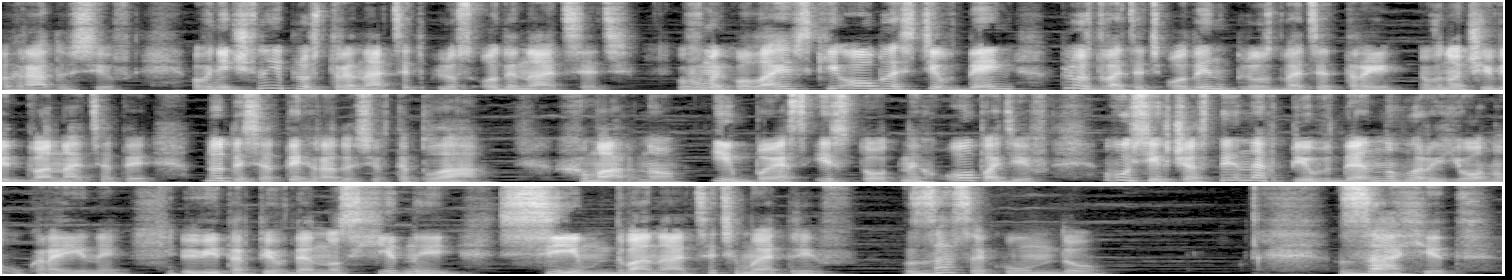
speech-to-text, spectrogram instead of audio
градусів, в нічний плюс 13 плюс 11. В Миколаївській області в день плюс 21 плюс 23, вночі від 12 до 10 градусів тепла. Хмарно і без істотних опадів в усіх частинах південного регіону України. Вітер південно-східний 7-12 метрів за секунду. Захід.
